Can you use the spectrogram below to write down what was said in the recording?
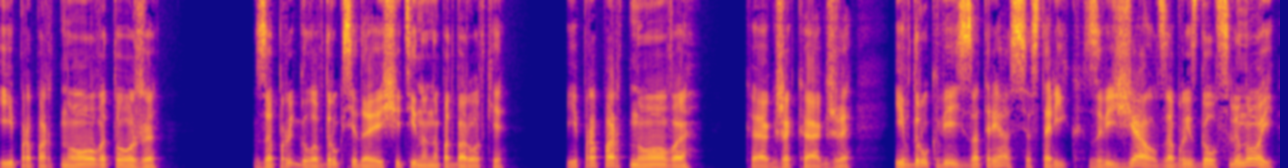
и про портного тоже. Запрыгала вдруг седая щетина на подбородке. И про портного. Как же, как же. И вдруг весь затрясся старик, завизжал, забрызгал слюной.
